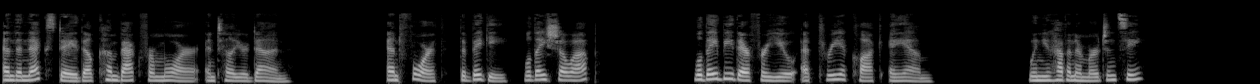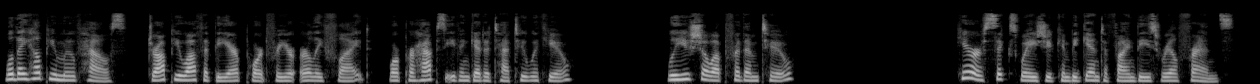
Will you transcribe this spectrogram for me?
And the next day they'll come back for more until you're done. And fourth, the biggie, will they show up? Will they be there for you at 3 o'clock a.m.? When you have an emergency? Will they help you move house, drop you off at the airport for your early flight, or perhaps even get a tattoo with you? Will you show up for them too? Here are six ways you can begin to find these real friends.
